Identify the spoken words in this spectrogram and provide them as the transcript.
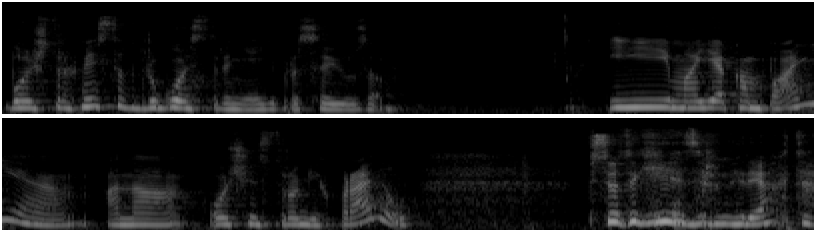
больше трех месяцев в другой стране Евросоюза. И моя компания, она очень строгих правил, все-таки ядерный реактор.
